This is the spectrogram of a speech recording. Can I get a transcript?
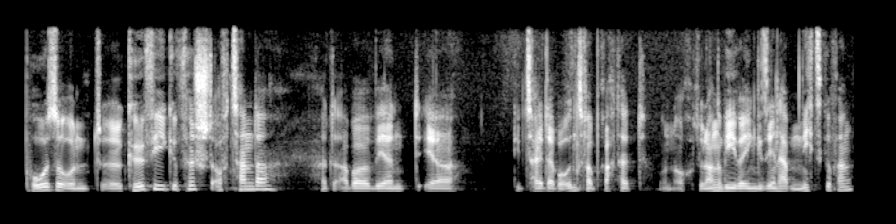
Pose und äh, Köfi gefischt auf Zander. Hat aber während er die Zeit da bei uns verbracht hat und auch so lange wie wir ihn gesehen haben, nichts gefangen.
